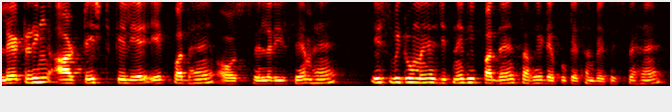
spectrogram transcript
लेटरिंग आर्टिस्ट के लिए एक पद हैं और सैलरी सेम है। इस वीडियो में जितने भी पद हैं, सभी डेपुटेशन बेसिस पे हैं।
